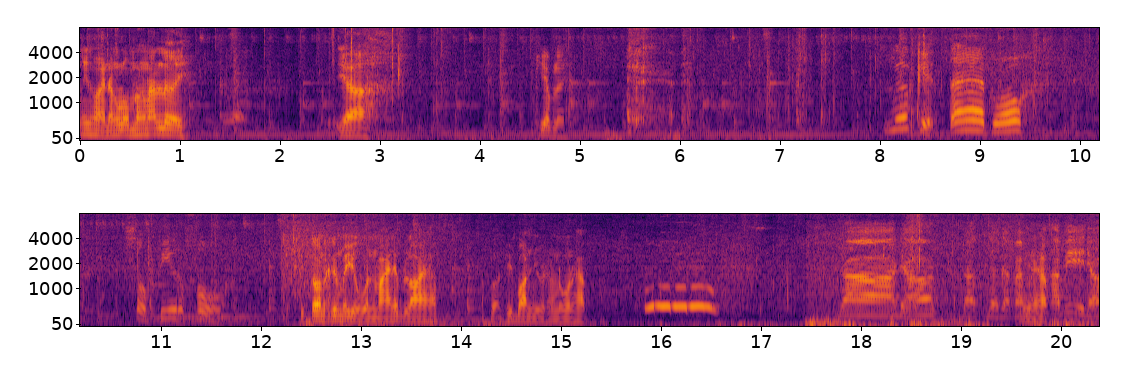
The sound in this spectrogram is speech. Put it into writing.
นี่หอยนางรมทั้งนั้นเลยอย่าเพียบเลย Look at that bro so beautiful พี่ต้นขึ้นมาอยู่บนไม้เรียบร้อยครับ ส่วนพี่บอลอยู่ทางนู้นครับเดี๋ยวเดี๋ยวเดี๋ยวเดี๋ยวเดี๋ยวแป๊บนึงนี่ครับนะครับพี่เดี๋ยว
